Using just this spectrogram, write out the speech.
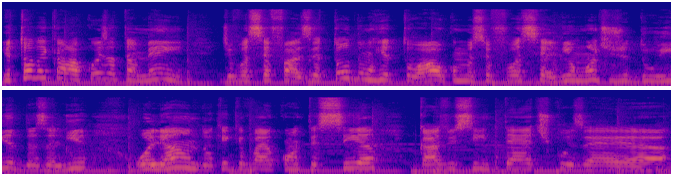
E toda aquela coisa também de você fazer todo um ritual como se fosse ali um monte de druidas ali olhando o que, que vai acontecer caso os sintéticos é,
